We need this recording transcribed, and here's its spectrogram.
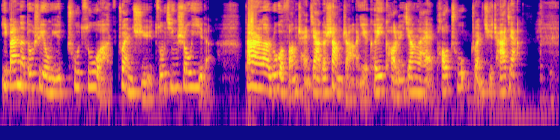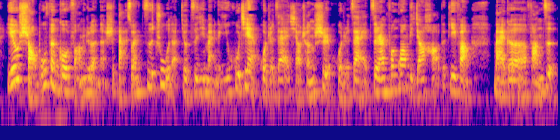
一般呢都是用于出租啊，赚取租金收益的。当然了，如果房产价格上涨，也可以考虑将来抛出赚取差价。也有少部分购房者呢是打算自住的，就自己买个一户建，或者在小城市或者在自然风光比较好的地方买个房子，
